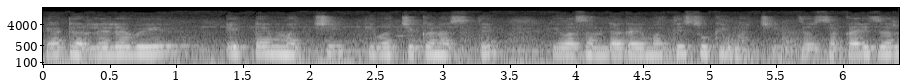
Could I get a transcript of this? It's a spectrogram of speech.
ह्या ठरलेल्या वेळी एक टाइम मच्छी किंवा चिकन असते किंवा संध्याकाळी मग ती सुकी मच्छी. जर सकाळी जर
